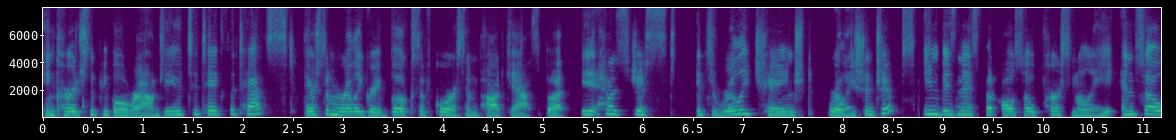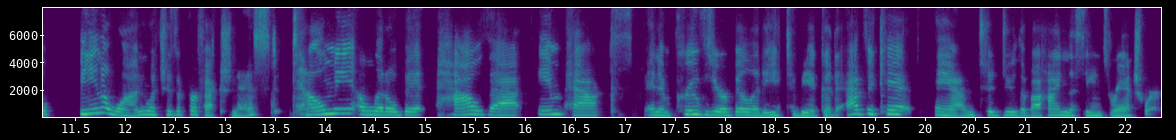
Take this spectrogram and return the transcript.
encourage the people around you to take the test. There's some really great books, of course, and podcasts, but it has just, it's really changed relationships in business, but also personally. And so, being a one, which is a perfectionist, tell me a little bit how that impacts and improves your ability to be a good advocate, and to do the behind the scenes ranch work?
